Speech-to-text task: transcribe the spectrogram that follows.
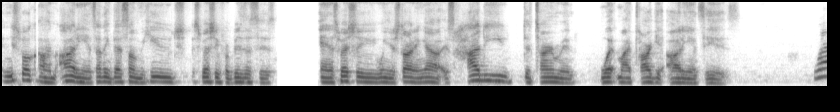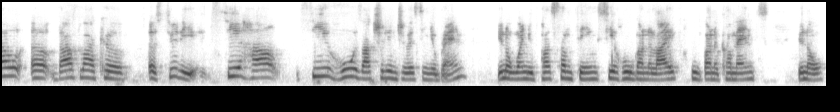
and you spoke on audience. I think that's something huge, especially for businesses, and especially when you're starting out. Is how do you determine what my target audience is? Well, uh, that's like a, a study. See how, see who is actually interested in your brand. You know, when you post something, see who gonna like, who gonna comment. You know,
